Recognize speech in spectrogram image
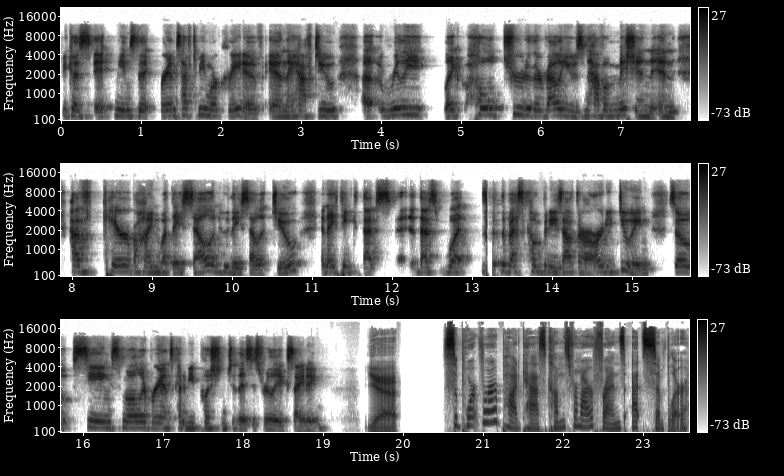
because it means that brands have to be more creative and they have to uh, really like hold true to their values and have a mission and have care behind what they sell and who they sell it to. And i think that's that's what the best companies out there are already doing. So seeing smaller brands kind of be pushed into this is really exciting. Yeah. Support for our podcast comes from our friends at Simplr,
